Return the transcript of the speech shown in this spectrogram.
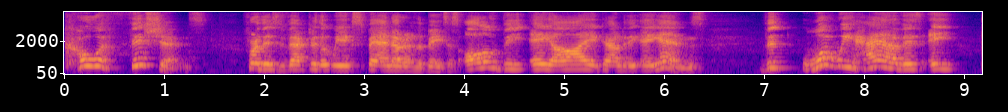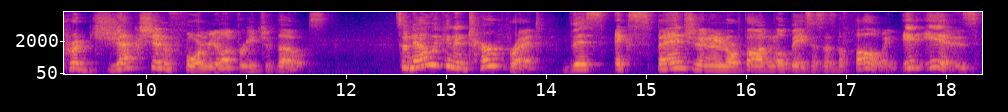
coefficients for this vector that we expand out in the basis, all of the AI down to the ANs, that what we have is a projection formula for each of those. So now we can interpret this expansion in an orthogonal basis as the following. It is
